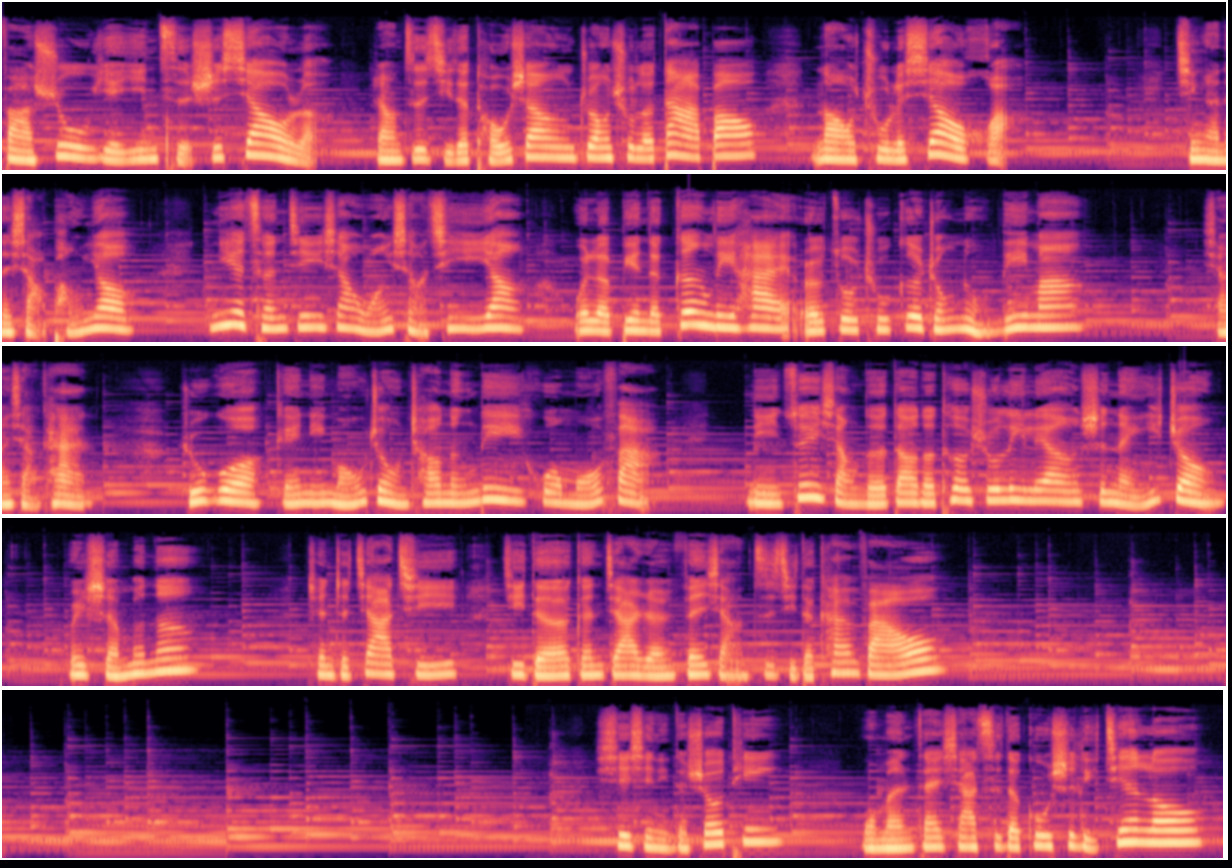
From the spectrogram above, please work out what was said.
法术也因此失效了，让自己的头上撞出了大包，闹出了笑话。亲爱的小朋友，你也曾经像王小七一样，为了变得更厉害而做出各种努力吗？想想看，如果给你某种超能力或魔法，你最想得到的特殊力量是哪一种？为什么呢？趁着假期，记得跟家人分享自己的看法哦。谢谢你的收听，我们在下次的故事里见喽。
